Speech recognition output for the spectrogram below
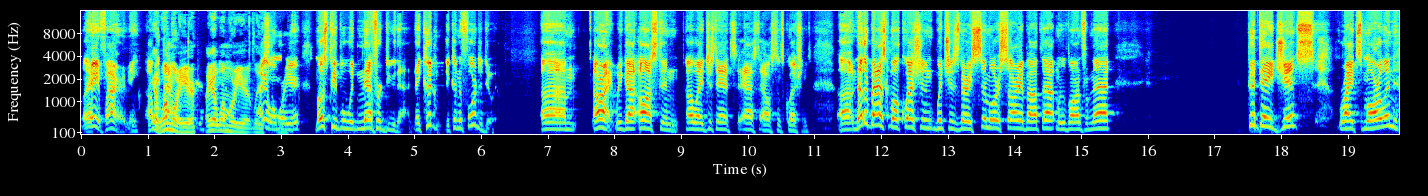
"Well, they ain't firing me. I I'll got one more year. I got one more year at least. I got one more year." Most people would never do that. They couldn't. They couldn't afford to do it. Um, all right, we got Austin. Oh wait, just asked, asked Austin's questions. Uh, another basketball question, which is very similar. Sorry about that. Move on from that. Good day, gents. Writes Marlin.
